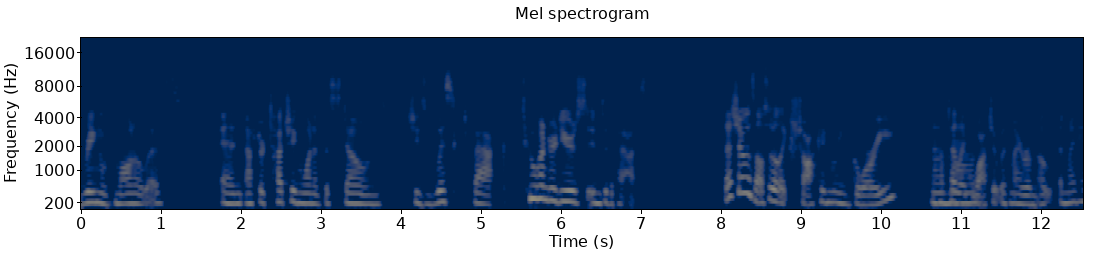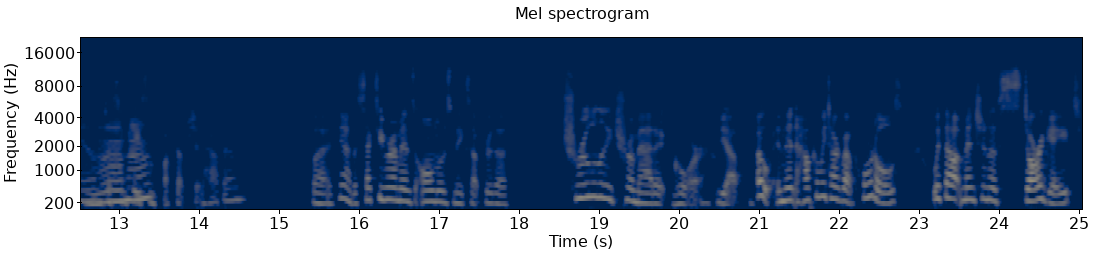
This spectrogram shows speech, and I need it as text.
ring of monoliths, and after touching one of the stones, she's whisked back 200 years into the past. That show is also like shockingly gory. I have to like Mhm. watch it with my remote in my hand just in case Mhm. some fucked up shit happens. But yeah, the sexy romance almost makes up for the truly traumatic gore. Yeah. Oh, and then how can we talk about portals without mention of Stargate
